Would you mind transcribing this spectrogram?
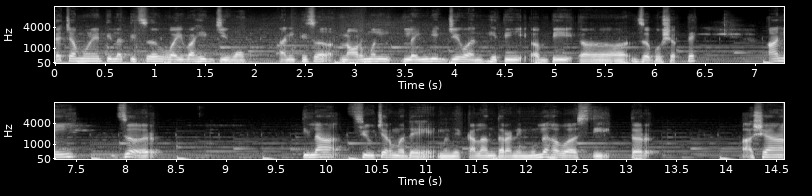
त्याच्यामुळे तिला तिचं वैवाहिक जीवन आणि तिचं नॉर्मल लैंगिक जीवन हे ती अगदी जगू शकते. आणि जर तिला फ्युचरमध्ये म्हणजे कालांतराने मुलं हवं असतील तर अशा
